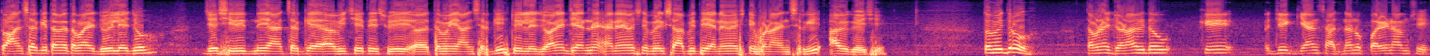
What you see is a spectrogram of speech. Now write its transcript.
તો આન્સર કી તમે તમારે જોઈ લેજો. જે સિરીઝની આન્સર કી આવી છે તે તમે આન્સર કી જોઈ લેજો. અને જે એનએમએસની પરીક્ષા આપી હતી એનએમએસની પણ આન્સર કી આવી ગઈ છે. તો મિત્રો, તમને જણાવી દઉં કે જે જ્ઞાન સાધનાનું પરિણામ છે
